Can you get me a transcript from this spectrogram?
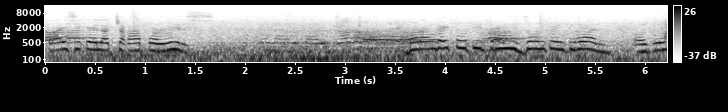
Tricycle at saka four wheels. Barangay 233, Zone 21. Okay.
